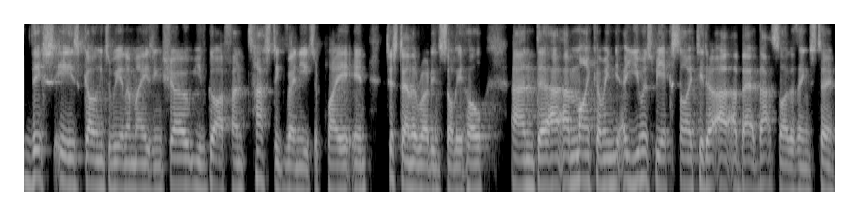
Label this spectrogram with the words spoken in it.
this is going to be an amazing show. You've got a fantastic venue to play it in, just down the road in Solihull. And, uh, and Mike, I mean, you must be excited uh, about that side of things too.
